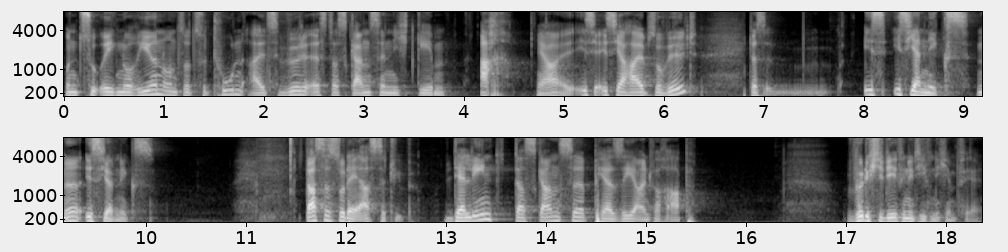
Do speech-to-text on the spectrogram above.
und zu ignorieren und so zu tun, als würde es das Ganze nicht geben. Ach, ja, ist, ist ja halb so wild. Das ist, ist ja nix, ne? Ist ja nix. Das ist so der erste Typ. Der lehnt das Ganze per se einfach ab. Würde ich dir definitiv nicht empfehlen.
